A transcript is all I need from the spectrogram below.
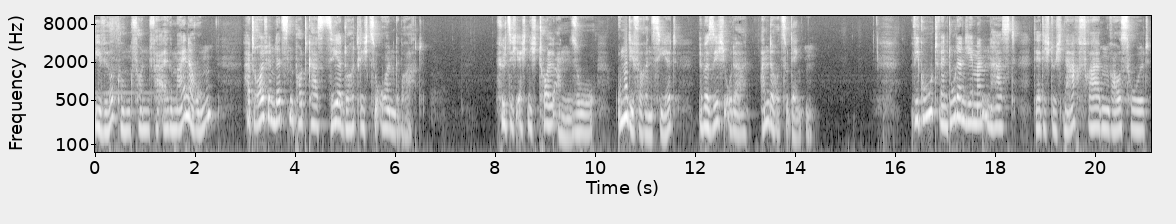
Die Wirkung von Verallgemeinerung hat Rolf im letzten Podcast sehr deutlich zu Ohren gebracht. Fühlt sich echt nicht toll an, so undifferenziert über sich oder andere zu denken. Wie gut, wenn du dann jemanden hast, der dich durch Nachfragen rausholt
